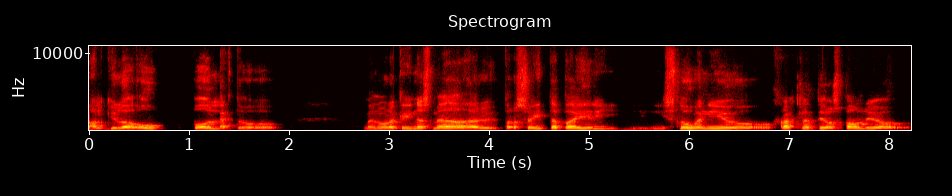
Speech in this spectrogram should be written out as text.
algjörlega óbóðlegt og menn voru að grínast með að það eru bara sveitabægir í, í Slóvinni og Fraklandi og Spáni og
